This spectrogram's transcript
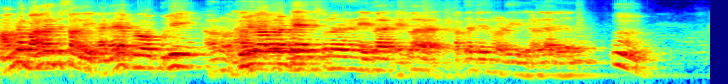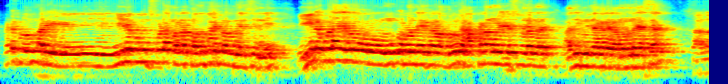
మాకు కూడా బాధ అనిపిస్తుంది. ఆయన ఇప్పుడు పులి పులి అంటే తీసుకున్నారు కానీ ఎట్లా ఎట్లా కబ్జా చేసిన అడిగి అడగాలి. అంటే ఇప్పుడు మరి ఈయన గురించి కూడా మన తదుపరి నాకు తెలిసింది. ఈయన కూడా ఏదో ఇంకో రెండు ఎకరాల భూమి ఆక్రమణ చేస్తున్నాడు అది మీ దగ్గర ఏమైనా ఉన్నాయా సార్? చాలా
